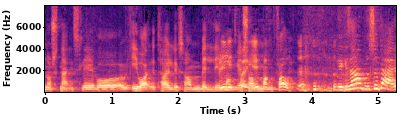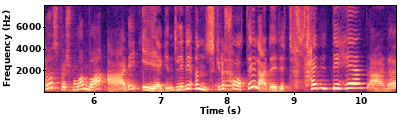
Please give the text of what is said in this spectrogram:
norsk næringsliv og ivaretar liksom veldig mange sånn mangfold. Så det er jo spørsmålet om hva er det egentlig vi ønsker å få til? Er det rettferdighet? Er det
